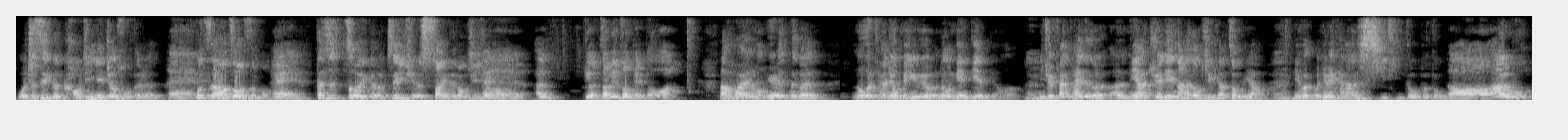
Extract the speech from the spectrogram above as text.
我就是一个考进研究所的人，嘿不知道要做什么。嘿但是做一个自己觉得帅的东西就好。啊，给我照片做电脑啊。然后后来因为那个如果条件比喻有那种念电的哦，嗯、你去翻开那个呃，你要决定哪个东西比较重要，嗯、你会我就会看它的习题多不多。哦哦啊，我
